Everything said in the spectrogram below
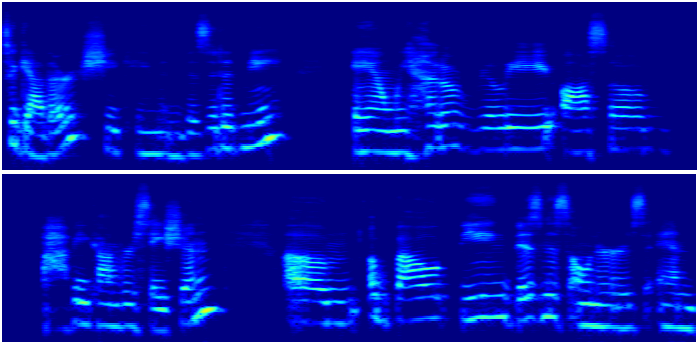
together. She came and visited me, and we had a really awesome Bobbi conversation um, about being business owners and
